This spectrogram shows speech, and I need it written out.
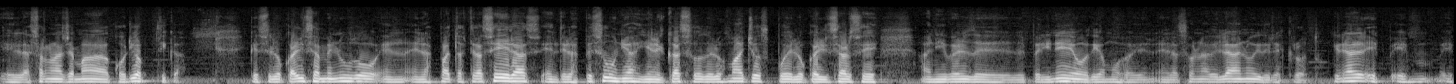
eh, la sarna llamada corióptica, que se localiza a menudo en, las patas traseras, entre las pezuñas y en el caso de los machos puede localizarse a nivel del perineo, digamos, en, la zona del ano y del escroto. En general es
